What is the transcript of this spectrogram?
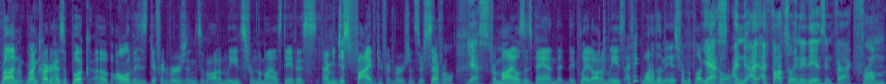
Ron Ron Carter has a book of all of his different versions of Autumn Leaves from the Miles Davis. I mean, just five different versions. There's several. Yes. From Miles's band that they played Autumn Leaves. I think one of them is from the Plug yes, Nickel. I, knew, I I thought so, and it is in fact from.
